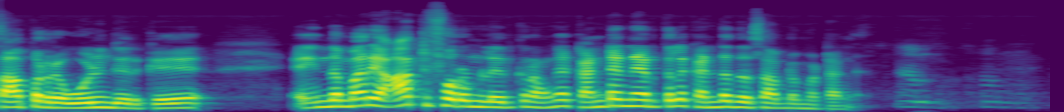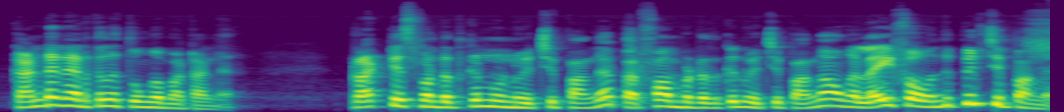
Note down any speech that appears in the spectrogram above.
சாப்பிட்ற ஒழுங்கு இருக்கு. இந்த மாதிரி ஆர்ட் ஃபார்மில் இருக்கிறவங்க கண்ட நேரத்தில் கண்டதை சாப்பிட மாட்டாங்க. கண்ட நேரத்தில் தூங்க மாட்டாங்க. ப்ராக்டிஸ் பண்ணுறதுக்குன்னு ஒன்று வச்சுப்பாங்க பெர்ஃபார்ம் பண்ணுறதுக்குன்னு வச்சுப்பாங்க அவங்க லைஃப்பை வந்து பிரிச்சுப்பாங்க.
